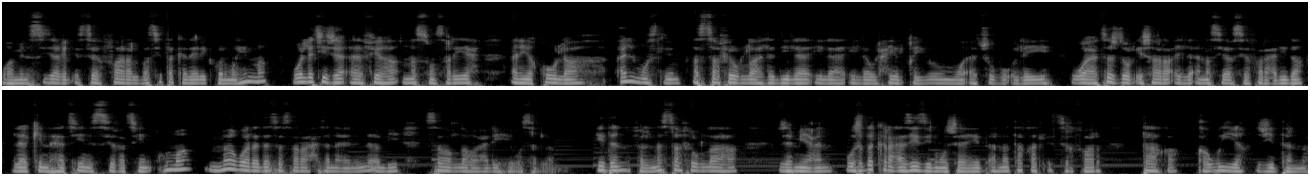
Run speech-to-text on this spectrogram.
ومن صيغ الاستغفار البسيطة كذلك والمهمة والتي جاء فيها نص صريح أن يقول المسلم أستغفر الله الذي لا إله إلا هو الحي القيوم وأتوب إليه. وتجدر الإشارة إلى أن صيغ الاستغفار عديدة لكن هاتين الصيغتين هما ما وردتا صراحة عن النبي صلى الله عليه وسلم. إذا فلنستغفر الله جميعا. وتذكر عزيزي المشاهد أن طاقة الاستغفار طاقة قوية جدا.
